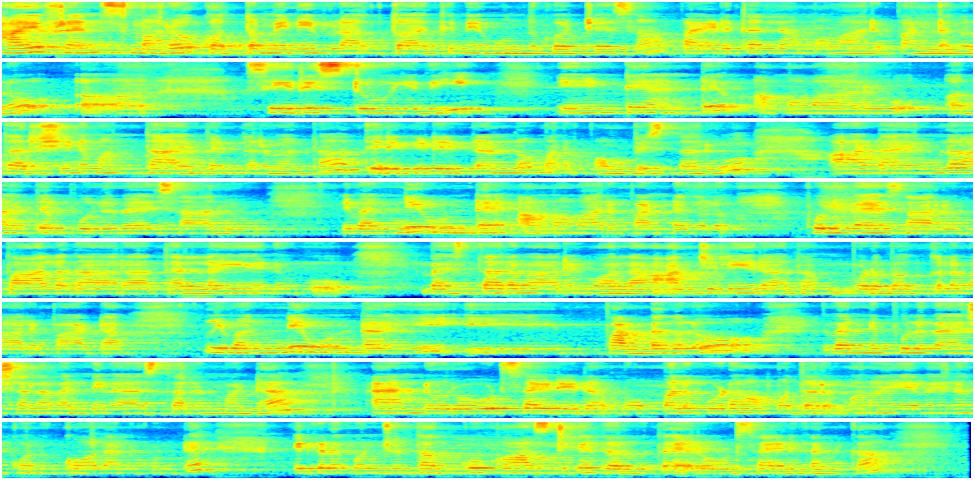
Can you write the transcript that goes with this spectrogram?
Hi friends మరో కొత్త mini వ్లాగ్తో అయితే మేము ముందుకు వచ్చేసాం. పైడితల్లి అమ్మవారి పండుగలో సిరీస్ టూ ఇది. ఏంటి అంటే అమ్మవారు దర్శనం అంతా అయిపోయిన తర్వాత తిరిగి రిటర్న్లో మనకు పంపిస్తారు. ఆ టైంలో అయితే పులివేషాలు ఇవన్నీ ఉంటాయి. అమ్మవారి పండుగలు పులివేషాలు పాలధార తెల్ల ఏనుగు బెస్తర వారి వల అంజలి రథం బుడబక్కల వారి పాట ఇవన్నీ ఉంటాయి. ఈ పండగలో ఇవన్నీ పులివేషాలు అవన్నీ వేస్తారనమాట అండ్ రోడ్ సైడ్ ఇక్కడ బొమ్మలు కూడా అమ్ముతారు. మనం ఏమైనా కొనుక్కోవాలనుకుంటే ఇక్కడ కొంచెం తక్కువ కాస్ట్కే దొరుకుతాయి రోడ్ సైడ్ కనుక.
